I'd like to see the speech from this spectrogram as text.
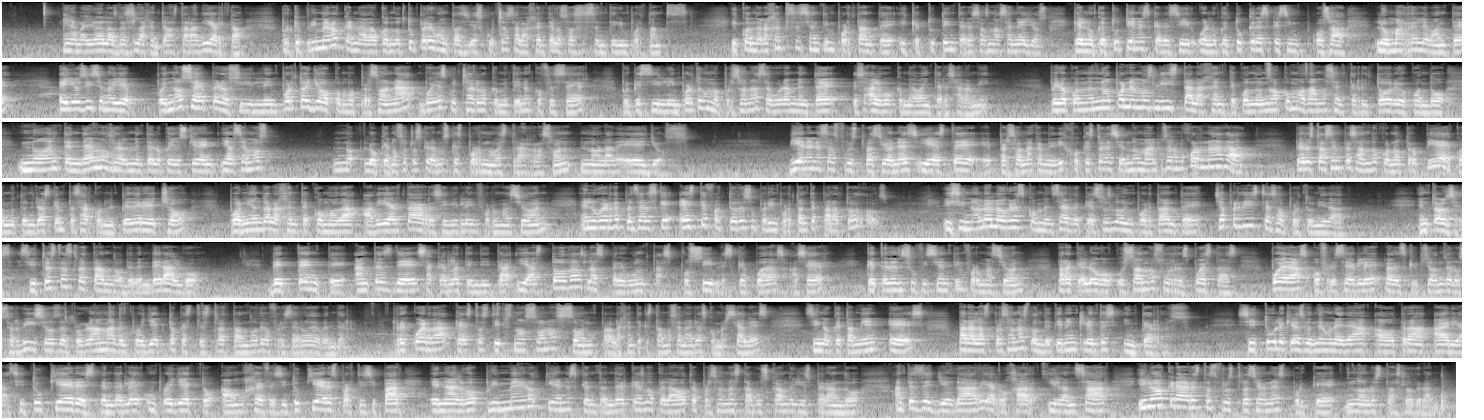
Y la mayoría de las veces la gente va a estar abierta, porque primero que nada, cuando tú preguntas y escuchas a la gente, los haces sentir importantes. Y cuando la gente se siente importante y que tú te interesas más en ellos, que en lo que tú tienes que decir o en lo que tú crees que es, o sea, lo más relevante, ellos dicen, oye, pues no sé, pero si le importo yo como persona, voy a escuchar lo que me tiene que ofrecer, porque si le importo como persona, seguramente es algo que me va a interesar a mí. Pero cuando no ponemos lista a la gente, cuando no acomodamos el territorio, cuando no entendemos realmente lo que ellos quieren y hacemos lo que nosotros creemos que es por nuestra razón, no la de ellos. Vienen esas frustraciones y esta eh, persona que me dijo que estoy haciendo mal, pues a lo mejor nada pero estás empezando con otro pie, cuando tendrías que empezar con el pie derecho, poniendo a la gente cómoda, abierta a recibir la información, en lugar de pensar es que este factor es súper importante para todos. Y si no lo logras convencer de que eso es lo importante, ya perdiste esa oportunidad. Entonces, si tú estás tratando de vender algo, detente antes de sacar la tiendita y haz todas las preguntas posibles que puedas hacer que te den suficiente información para que luego, usando sus respuestas, puedas ofrecerle la descripción de los servicios, del programa, del proyecto que estés tratando de ofrecer o de vender. Recuerda que estos tips no solo son para la gente que estamos en áreas comerciales, sino que también es para las personas donde tienen clientes internos si tú le quieres vender una idea a otra área, si tú quieres venderle un proyecto a un jefe, si tú quieres participar en algo, primero tienes que entender qué es lo que la otra persona está buscando y esperando antes de llegar y arrojar y lanzar y luego crear estas frustraciones porque no lo estás logrando.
